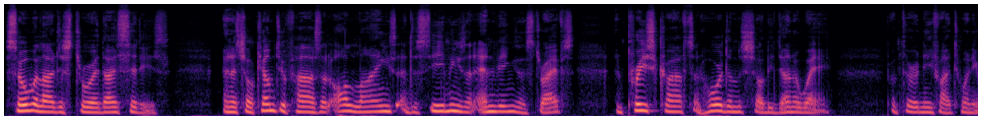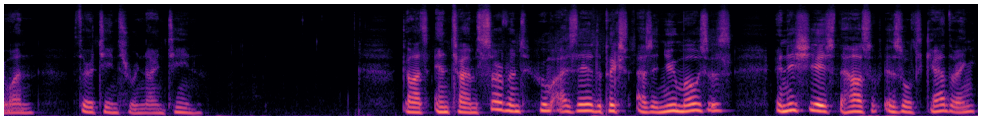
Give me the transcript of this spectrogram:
so will I destroy thy cities. And it shall come to pass that all lyings and deceivings and envyings and strifes and priestcrafts and whoredoms shall be done away. From 3 Nephi 21, 13 through 19. God's end time servant, whom Isaiah depicts as a new Moses, initiates the house of Israel's gathering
